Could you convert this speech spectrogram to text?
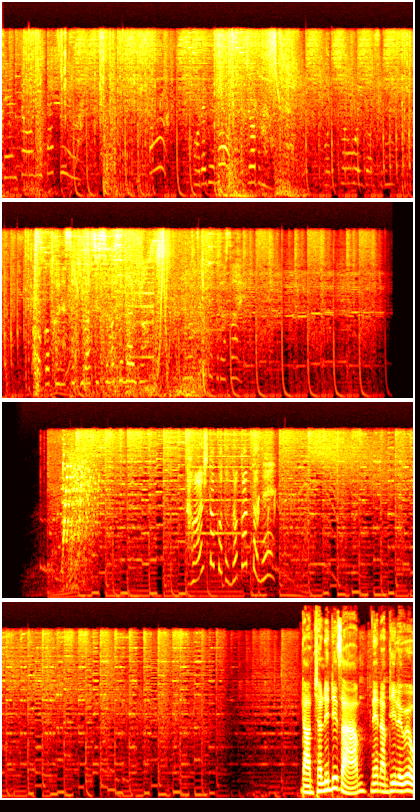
先頭に立つよこれでもう大丈夫なのポジションを移動するここから先は進ませないよ ด่านชาเลนจ์ที่ 3 แนะนำที่เลเวล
